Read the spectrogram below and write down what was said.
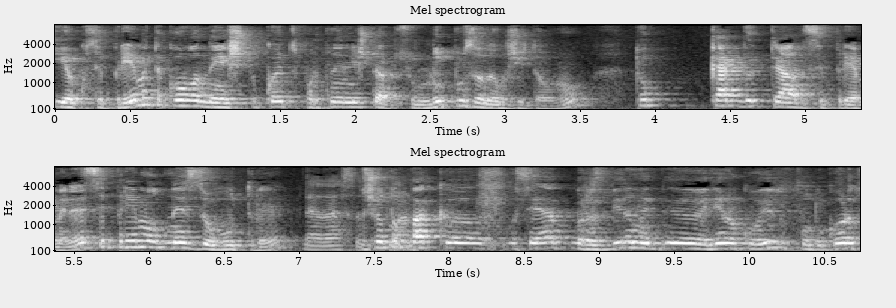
и ако се приеме такова нещо, което според мен лично е абсолютно задължително, то как да трябва да се приеме? Не да се приема от днес за утре, Да, да, защото план. пак сега разбираме а, един ръководител в Лудогорец,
